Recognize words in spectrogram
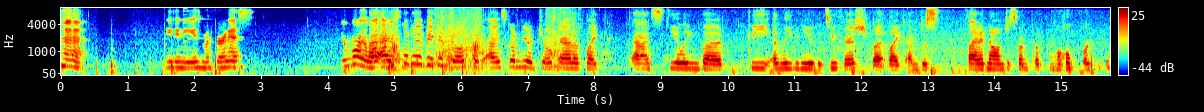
Needing to use my furnace. You're more than I, I was going to make a joke. Like, I was going to do a joke out of like uh, stealing the feet and leaving you the two fish, but like I'm just decided now I'm just going to cook them all for you.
